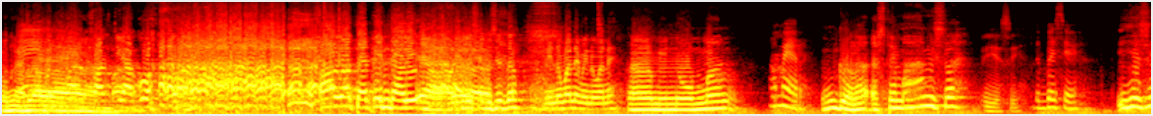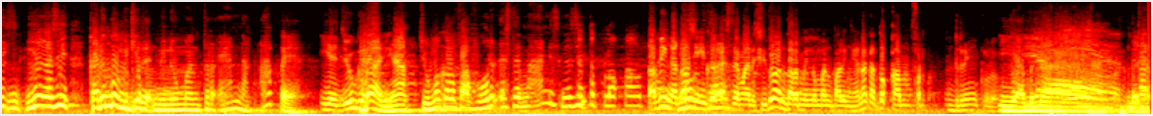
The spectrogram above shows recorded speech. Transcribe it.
bukan. Santiago. Halo tap in kali ya. Terus habis itu Minumannya, minumannya. eh, minuman Amer, enggak lah, es teh manis lah. Iya sih. the best ya. Iya sih, iya gak sih? Kadang gue mikir ya, minuman terenak apa ya? Iya juga. sih. Banyak, cuma kalau favorit es teh manis gak sih? Tetap lokal. Tapi nggak tahu sih itu es teh manis itu antara minuman paling enak atau comfort drink lo. Iya benar, Iya. benar.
